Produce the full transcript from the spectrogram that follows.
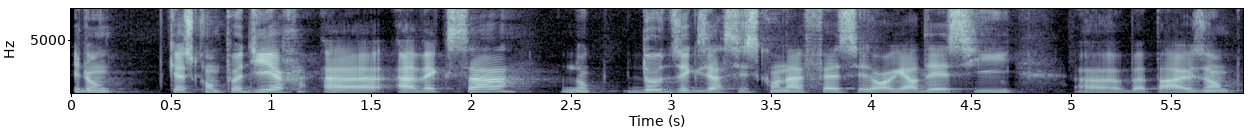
Et donc, qu'est-ce qu'on peut dire avec ça? D'autres exercices qu'on a fait, c'est de regarder si, bah, par exemple,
